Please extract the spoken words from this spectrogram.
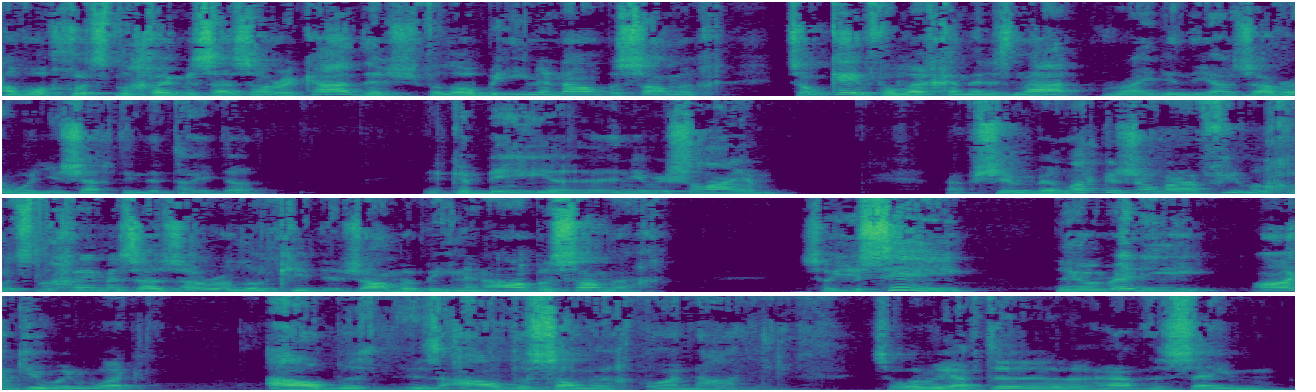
Avo chutz l'chayim is azara kaddish, v'lo be'inan al b'samach. It's okay if the lechem is not right in the Azara when you're shechting the taida. It could be uh, in Yerushalayim. Rav Shimon ben Lakish Omar afilu chutz lechem lo kiddush alma bein and alba samach. So you see, they already argue in what alba is alba samach or not. So what do we have to have the same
